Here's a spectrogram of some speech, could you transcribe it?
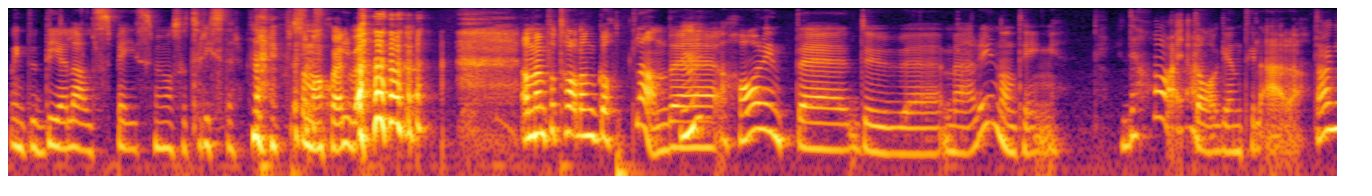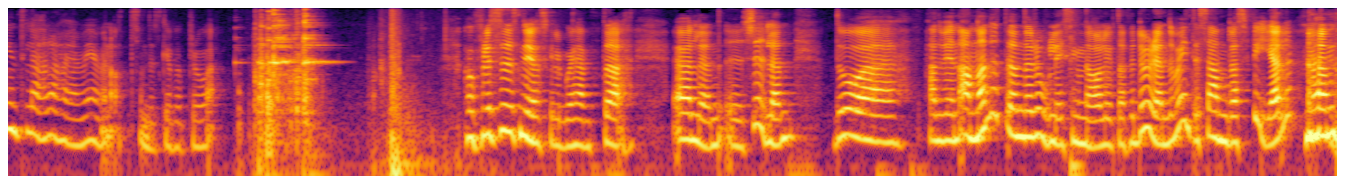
Och inte dela all space med massa turister. Nej, precis. Som man själv är. ja men på tal om Gotland. eh, Mm. Har inte du eh, med dig någonting Det har jag. dagen till ära? Dagen till ära har jag med mig något som du ska få prova. Och precis när jag skulle gå och hämta ölen i kylen, då eh, hade vi en annan liten rolig signal utanför dörren. Det var inte Sandras fel, men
